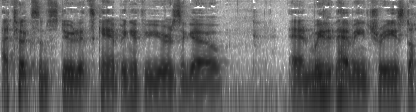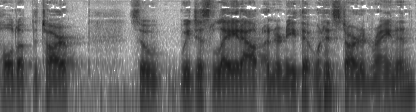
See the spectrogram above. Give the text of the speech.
I took some students camping a few years ago, and we didn't have any trees to hold up the tarp, so we just laid out underneath it when it started raining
